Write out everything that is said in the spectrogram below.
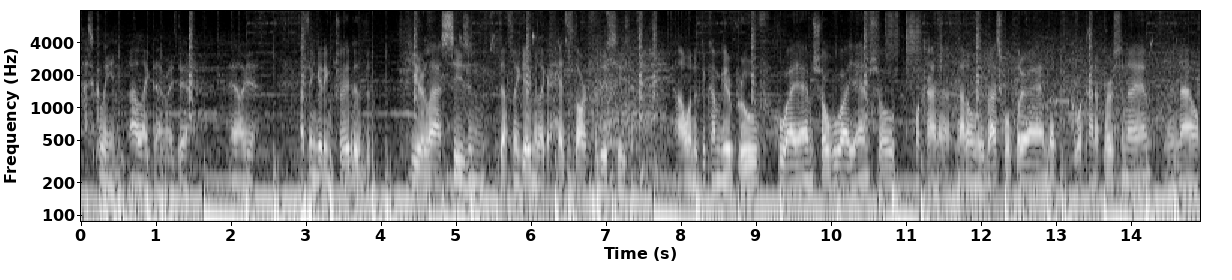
That's clean. I like that right there. Hell yeah. I think getting traded here last season definitely gave me like a head start for this season. I wanted to come here, prove who I am, show who I am, show what kind of, not only a basketball player I am, but what kind of person I am. And now,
